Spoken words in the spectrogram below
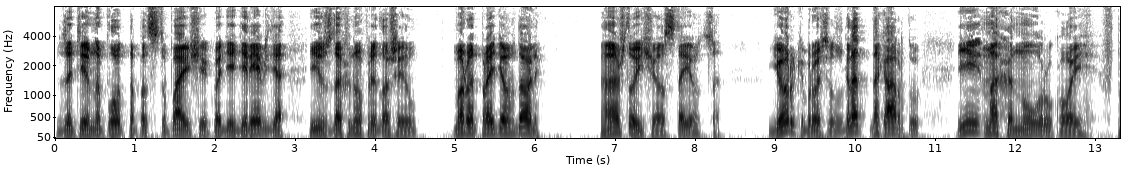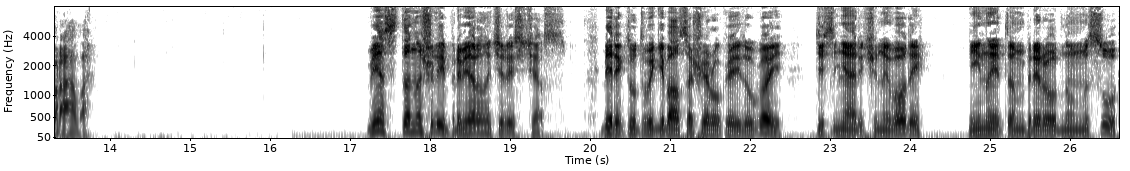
затем на плотно подступающие к воде деревья и, вздохнув, предложил. «Может, пройдем вдоль?» «А что еще остается?» Георг бросил взгляд на карту и махнул рукой вправо. Место нашли примерно через час. Берег тут выгибался широкой дугой, тесня речные воды, и на этом природном мысу,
